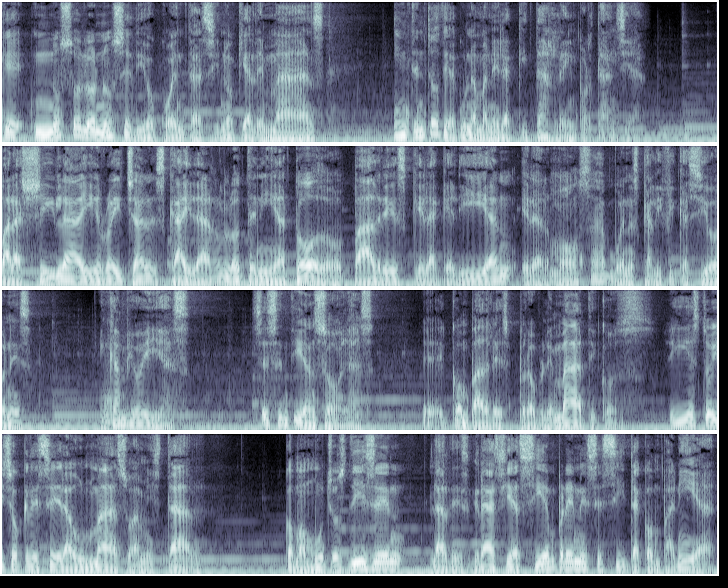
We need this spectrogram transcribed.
que no solo no se dio cuenta, sino que además intentó de alguna manera quitarle importancia. Para Sheila y Rachel, Skylar lo tenía todo, padres que la querían, era hermosa, buenas calificaciones. En cambio ellas se sentían solas, eh, con padres problemáticos, y esto hizo crecer aún más su amistad. Como muchos dicen, la desgracia siempre necesita compañía,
